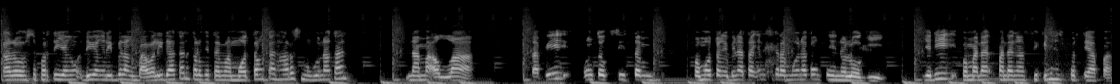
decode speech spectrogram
Kalau seperti yang yang dibilang Mbak Walida kan kalau kita memotong kan harus menggunakan nama Allah. Tapi untuk sistem pemotong binatang ini sekarang menggunakan teknologi. Jadi pandangan fikirnya seperti apa?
